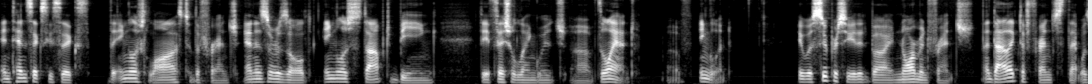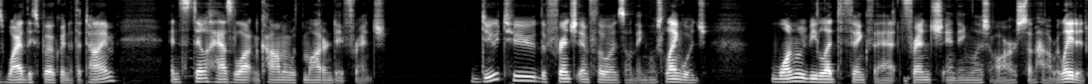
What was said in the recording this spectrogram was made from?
In 1066, the English lost to the French, and as a result, English stopped being the official language of the land, of England. It was superseded by Norman French, a dialect of French that was widely spoken at the time and still has a lot in common with modern day French. Due to the French influence on the English language, one would be led to think that French and English are somehow related.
